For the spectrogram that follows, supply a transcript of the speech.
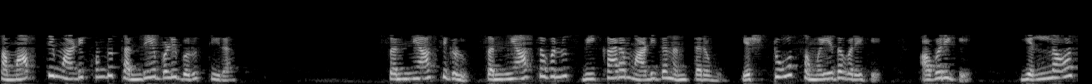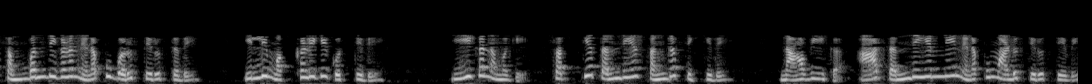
ಸಮಾಪ್ತಿ ಮಾಡಿಕೊಂಡು ತಂದೆಯ ಬಳಿ ಬರುತ್ತೀರಾ? ಸನ್ಯಾಸಿಗಳು ಸನ್ಯಾಸವನ್ನು ಸ್ವೀಕಾರ ಮಾಡಿದ ನಂತರವೂ ಎಷ್ಟೋ ಸಮಯದವರೆಗೆ ಅವರಿಗೆ ಎಲ್ಲಾ ಸಂಬಂಧಿಗಳ ನೆನಪು ಬರುತ್ತಿರುತ್ತದೆ. ಇಲ್ಲಿ ಮಕ್ಕಳಿಗೆ ಗೊತ್ತಿದೆ. ಈಗ ನಮಗೆ ಸತ್ಯ ತಂದೆಯ ಸಂಘ ಸಿಕ್ಕಿದೆ. ನಾವೀಗ ಆ ತಂದೆಯನ್ನೇ ನೆನಪು ಮಾಡುತ್ತಿರುತ್ತೇವೆ.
